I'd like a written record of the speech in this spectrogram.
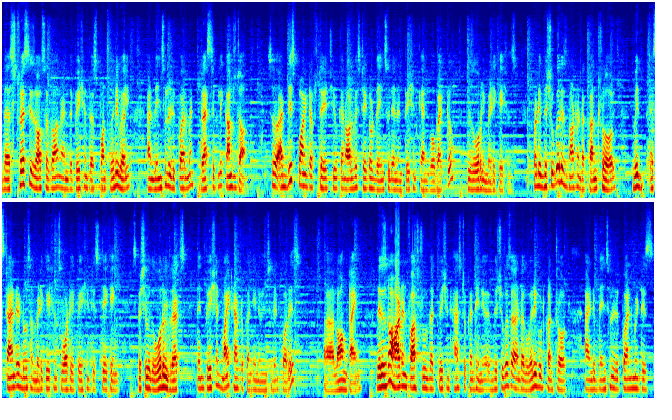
the stress is also gone and the patient responds very well and the insulin requirement drastically comes down so at this point of stage you can always take out the insulin and patient can go back to his oral medications. But if the sugar is not under control with a standard dose of medications what a patient is taking especially with oral drugs then patient might have to continue insulin for his uh, long time. There is no hard and fast rule that patient has to continue. If the sugars are under very good control and if the insulin requirement is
